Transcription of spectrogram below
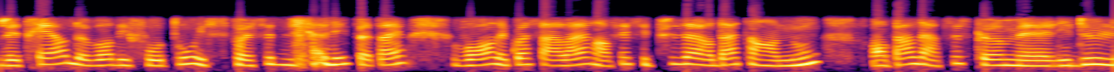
J'ai très hâte de voir des photos et si possible d'y aller peut-être, voir de quoi ça a l'air. En fait, c'est plusieurs dates en nous. On parle d'artistes comme euh, les deux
